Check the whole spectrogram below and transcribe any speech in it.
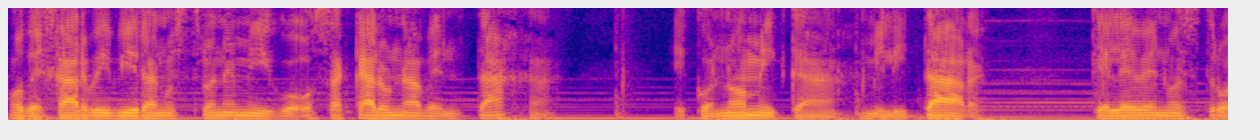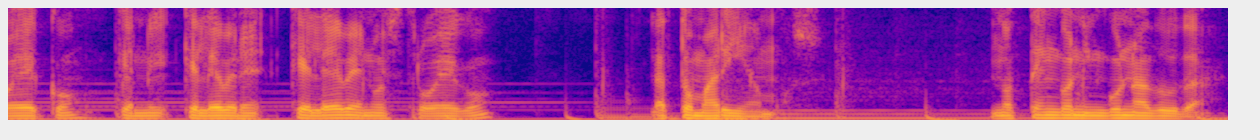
o dejar vivir a nuestro enemigo o sacar una ventaja económica, militar, que eleve nuestro eco, que, que, eleve, que nuestro ego, la tomaríamos. No tengo ninguna duda.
